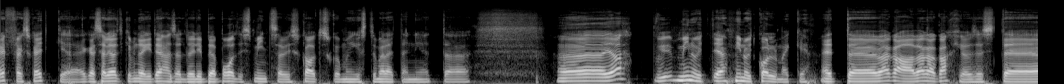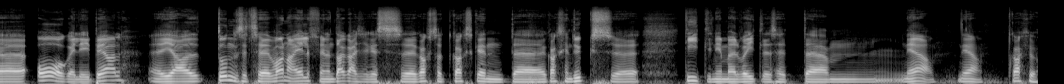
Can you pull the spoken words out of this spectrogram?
ref läks katki ja ega seal ei olnudki midagi teha, seal tuli pea poolteist mintsa vist kaotus, kui ma õigesti mäletan, nii et äh, jah, minut, jah, minut kolm äkki, et väga-väga äh, kahju, sest äh, hoog oli peal ja tundus, et see vana Elfin on tagasi, kes kaks tuhat kakskümmend, äh, kakskümmend üks tiitli nimel võitles, et ähm, jaa, jaa, kahju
